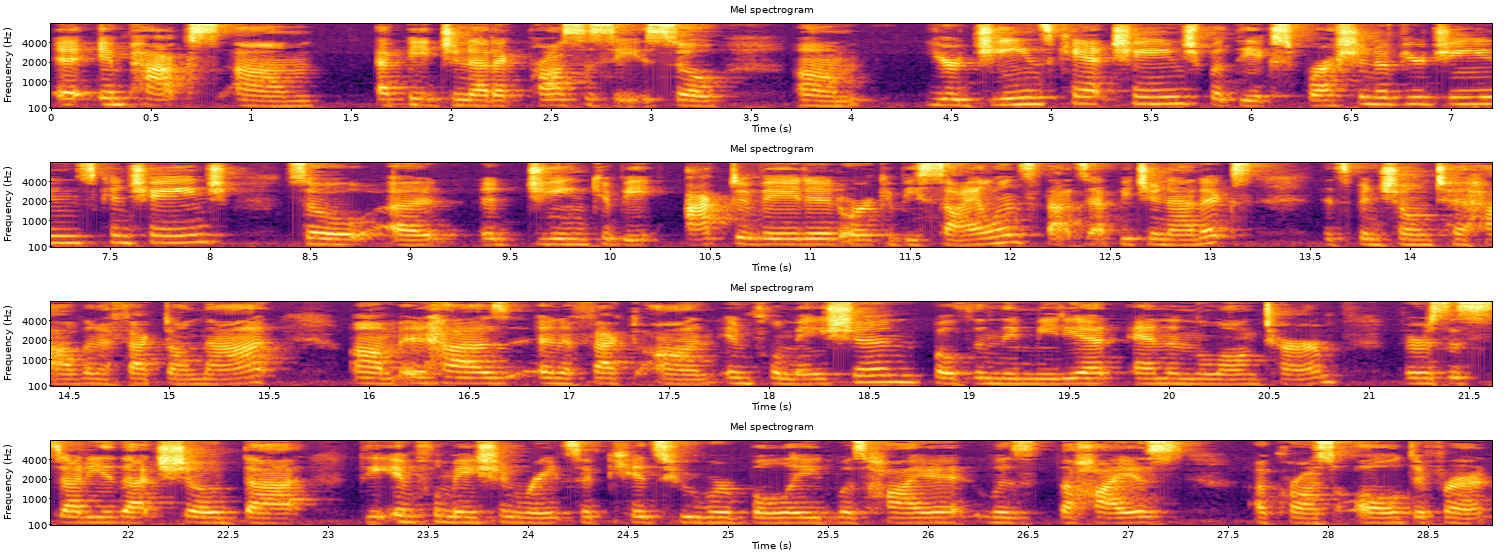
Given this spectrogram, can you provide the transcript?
it impacts um, epigenetic processes. So um, your genes can't change, but the expression of your genes can change. So a, a, gene could be activated or it could be silenced. That's epigenetics. It's been shown to have an effect on that. Um, it has an effect on inflammation, both in the immediate and in the long term. There was a study that showed that the inflammation rates of kids who were bullied was high was the highest across all different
